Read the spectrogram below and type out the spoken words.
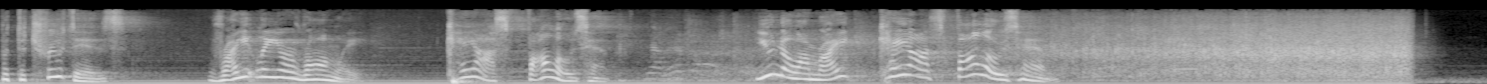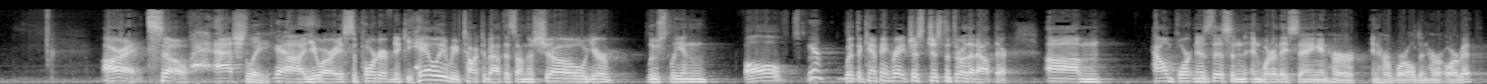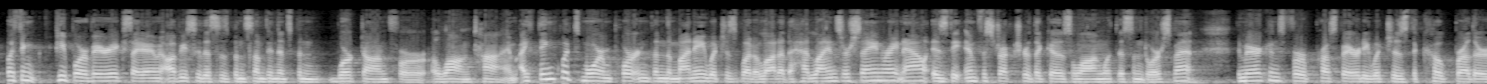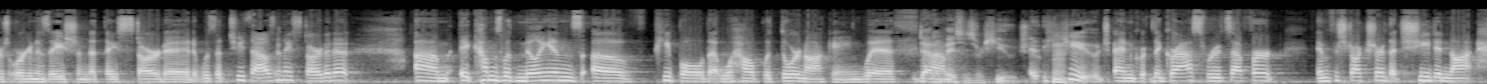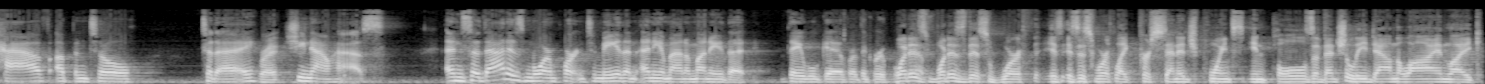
But the truth is, rightly or wrongly, chaos follows him. You know I'm right. Chaos follows him. All right. So, Ashley, Yes. uh, you are a supporter of Nikki Haley. We've talked about this on the show. You're loosely involved Yeah. with the campaign, right? Just just to throw that out there. Um, how important is this, and, and what are they saying in her in her world, in her orbit? I think people are very excited. I mean, obviously, this has been something that's been worked on for a long time. I think what's more important than the money, which is what a lot of the headlines are saying right now, is the infrastructure that goes along with this endorsement. The Americans for Prosperity, which is the Koch brothers organization that they started, was it 2000 they started it? Um, it comes with millions of people that will help with door knocking, with um, Databases are huge. huge. And gr- the grassroots effort infrastructure that she did not have up until today, Right. she now has. And so that is more important to me than any amount of money that they will give or the group will What is give. what is this worth? Is is this worth like percentage points in polls eventually down the line? Like,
